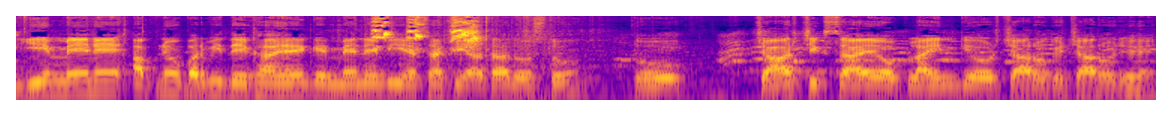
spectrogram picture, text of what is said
ये मैंने अपने ऊपर भी देखा है कि मैंने भी ऐसा किया था दोस्तों। तो चार चिक्स आए ऑफलाइन के और चारों के चारों जो है,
